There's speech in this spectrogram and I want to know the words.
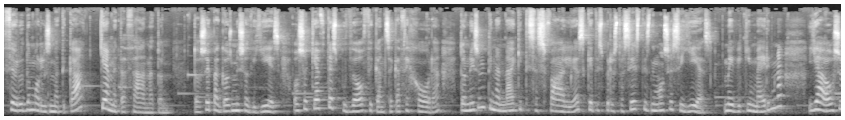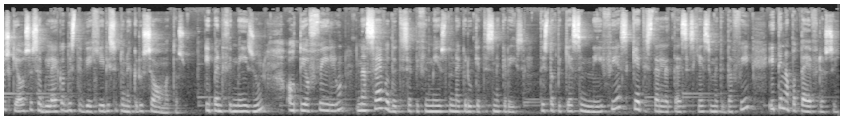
θεωρούνται μολυσματικά και μετά θάνατον. Τόσο οι παγκόσμιες οδηγίες, όσο και αυτές που δόθηκαν σε κάθε χώρα, τονίζουν την ανάγκη της ασφάλειας και της προστασίας της δημόσιας υγείας, με ειδική μέρημνα για όσους και όσες εμπλέκονται στη διαχείριση του νεκρού σώματος. Υπενθυμίζουν ότι οφείλουν να σέβονται τις επιθυμίες του νεκρού και της νεκρής, τις τοπικές συνήθειες και τις τελετές σε σχέση με την ταφή ή την αποτέφρωση.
